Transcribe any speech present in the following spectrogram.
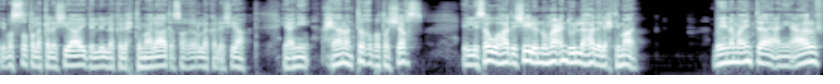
يبسط لك الأشياء يقلل لك الاحتمالات يصغر لك الأشياء. يعني أحيانا تغبط الشخص اللي سوى هذا الشيء لأنه ما عنده إلا هذا الاحتمال. بينما أنت يعني عارف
